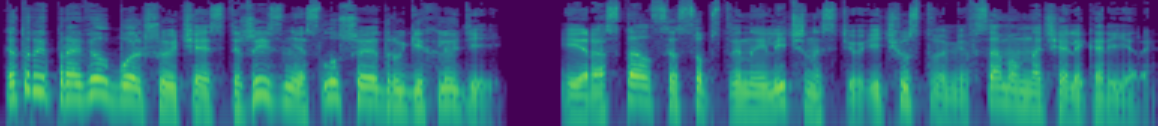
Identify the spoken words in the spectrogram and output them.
который провел большую часть жизни, слушая других людей, и расстался с собственной личностью и чувствами в самом начале карьеры.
